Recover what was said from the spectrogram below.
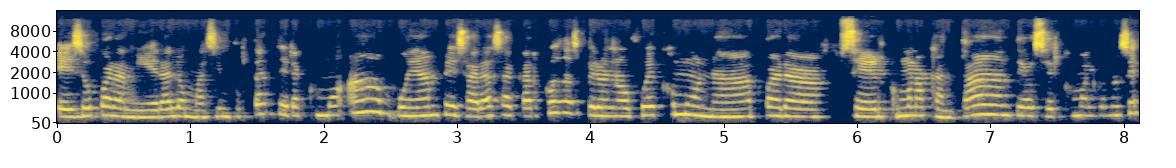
eso para mí era lo más importante, era como, ah, voy a empezar a sacar cosas, pero no fue como nada para ser como una cantante o ser como algo, no sé,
